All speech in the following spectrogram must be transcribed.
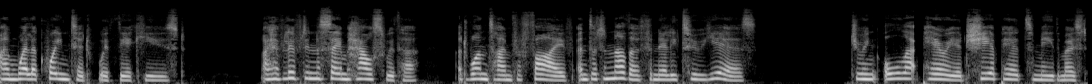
I am well acquainted with the accused. I have lived in the same house with her, at one time for five and at another for nearly two years. During all that period she appeared to me the most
